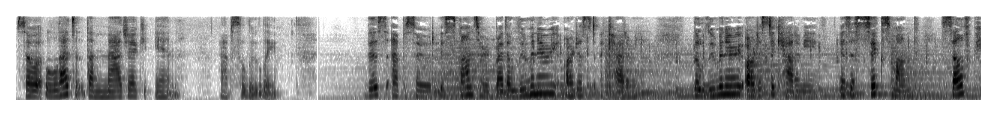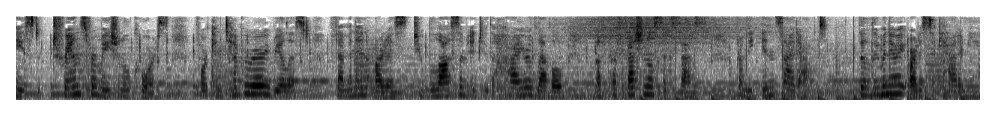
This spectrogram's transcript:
So let the magic in. Absolutely. This episode is sponsored by the Luminary Artist Academy. The Luminary Artist Academy is a six month, self paced, transformational course for contemporary realist, feminine artists to blossom into the higher level of professional success from the inside out. The Luminary Artist Academy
